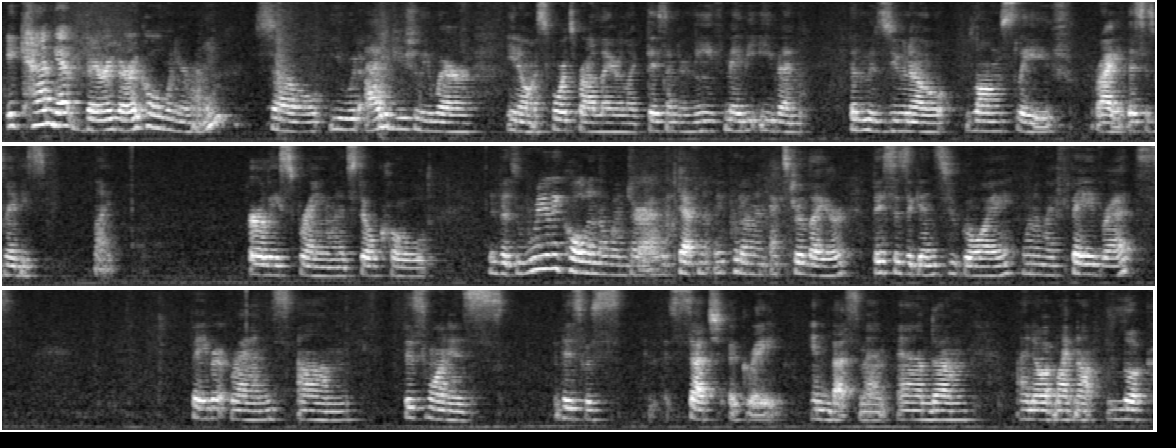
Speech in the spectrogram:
it can get very, very cold when you're running. So you would, I would usually wear, you know, a sports bra layer like this underneath, maybe even the Mizuno long sleeve, right? This is maybe like early spring when it's still cold. If it's really cold in the winter, I would definitely put on an extra layer. This is again Sugoi, one of my favorites, favorite brands. Um, this one is, this was such a great investment. And um, I know it might not look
